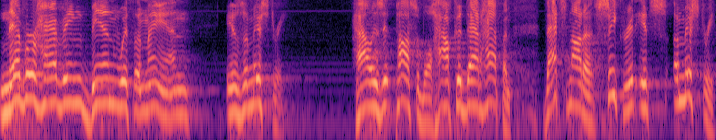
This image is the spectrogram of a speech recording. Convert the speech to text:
never having been with a man is a mystery. How is it possible? How could that happen? That's not a secret, it's a mystery.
